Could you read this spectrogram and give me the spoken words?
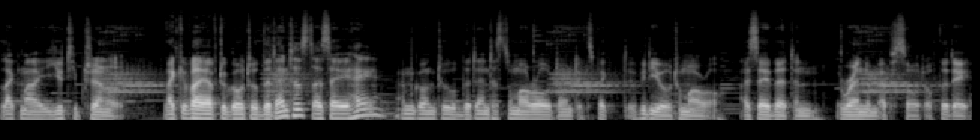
like my YouTube channel. Like if I have to go to the dentist, I say, hey, I'm going to the dentist tomorrow, don't expect a video tomorrow. I say that in a random episode of the day.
